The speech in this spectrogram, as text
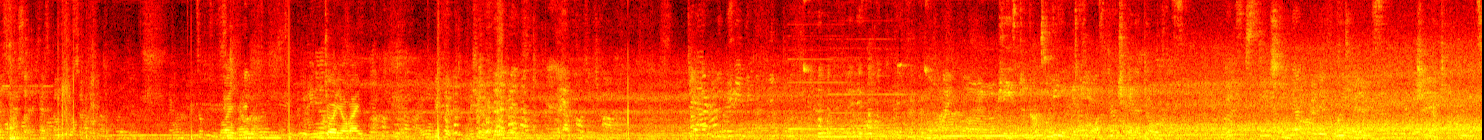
Wait, enjoy your ride. Please do not leave the doors for trailer doors. Next station, Woodlands. Change next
